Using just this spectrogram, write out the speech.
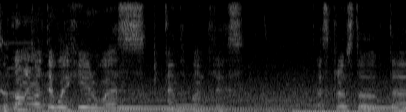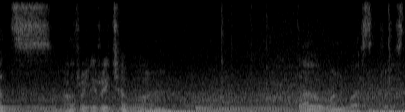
So coming all the way here was kinda pointless. That's closed up, that's not really reachable. That one was closed.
